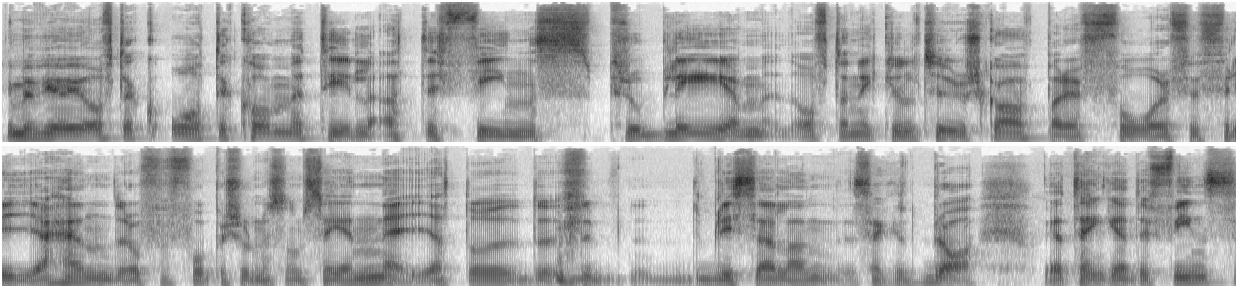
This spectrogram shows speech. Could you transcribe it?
Ja, men vi har ju ofta återkommit till att det finns problem ofta när kulturskapare får för fria händer och för få personer som säger nej. Att då, det, det blir sällan särskilt bra. Och jag tänker att det finns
